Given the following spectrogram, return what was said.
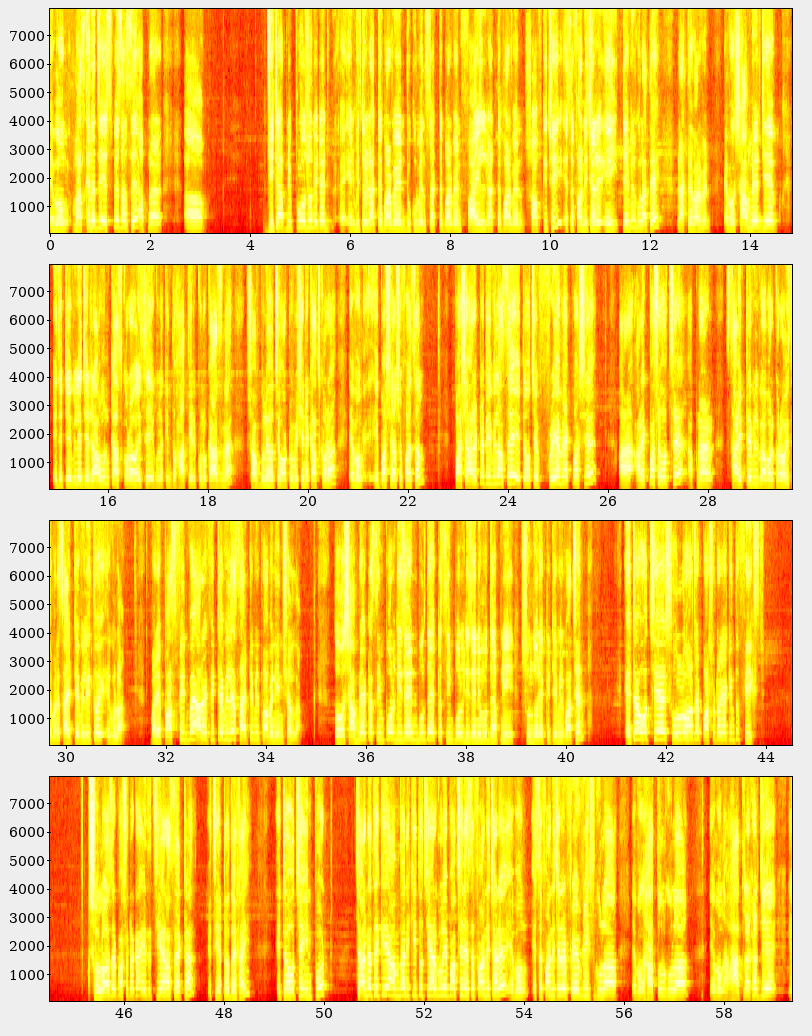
এবং মাঝখানে যে স্পেস আছে, আপনার যেটা আপনি প্রয়োজন, এটা, এর ভিতরে রাখতে পারবেন ডকুমেন্টস রাখতে পারবেন ফাইল রাখতে পারবেন সব কিছুই এসে ফার্নিচারের এই টেবিলগুলোতে রাখতে পারবেন। এবং সামনের যে, এই যে টেবিলে যে রাউন্ড কাজ করা হয়েছে, এগুলো কিন্তু হাতের কোনো কাজ না। সবগুলো হচ্ছে অটোমেশনে কাজ করা। এবং এ পাশে আসো ফয়সাল। পাশে আরেকটা টেবিল আছে, এটা হচ্ছে ফ্রেম এক পাশে। আর আরেক পাশে হচ্ছে আপনার সাইড টেবিল ব্যবহার করা হয়েছে। মানে সাইড টেবিলই তো এগুলা। মানে পাঁচ ফিট বাই আড়াই ফিট টেবিলে সাইড টেবিল পাবেন ইনশাল্লাহ। তো সামনে একটা সিম্পল ডিজাইন বলতে একটা সিম্পল ডিজাইনের মধ্যে আপনি সুন্দর একটি টেবিল পাচ্ছেন। এটা হচ্ছে ষোলো হাজার পাঁচশো টাকা কিন্তু ফিক্সড ষোলো হাজার পাঁচশো টাকা, এই যে চেয়ার আছে একটা, এই চেয়ারটাও দেখাই। এটা হচ্ছে ইনপোর্ট চায়না থেকে আমদানিকৃত চেয়ারগুলোই পাচ্ছেন এসে ফার্নিচারে এবং এসে ফার্নিচারের ফেব্রিক্সগুলা এবং হাতলগুলা। এবং হাত রাখার যে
